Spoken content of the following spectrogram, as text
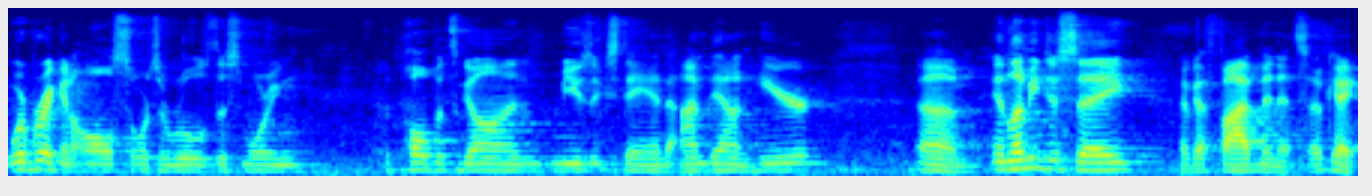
We're breaking all sorts of rules this morning. The pulpit's gone, music stand. I'm down here. Um, and let me just say, I've got five minutes. Okay.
